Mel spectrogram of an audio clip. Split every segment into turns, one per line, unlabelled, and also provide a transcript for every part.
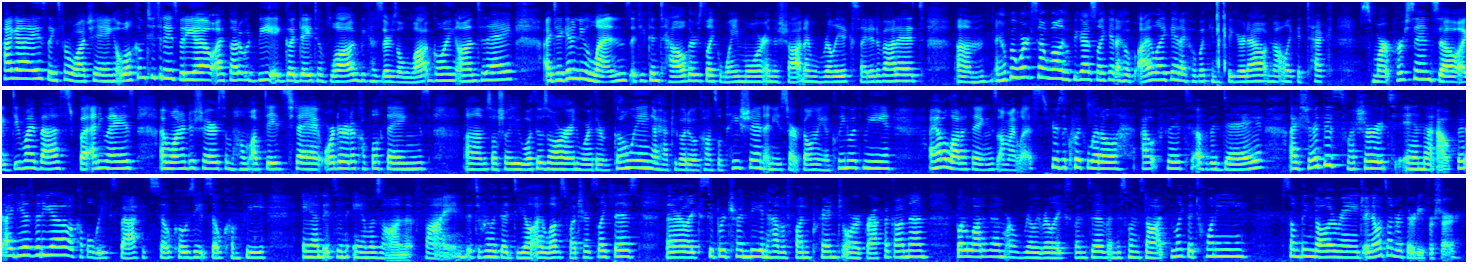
Hi guys, thanks for watching. Welcome to today's video. I thought it would be a good day to vlog because there's a lot going on today. I did get a new lens. If you can tell, there's like way more in the shot and I'm really excited about it. Um, I hope it works out well. I hope you guys like it. I hope I like it. I hope I can figure it out. I'm not like a tech smart person, so I do my best. But anyways, I wanted to share some home updates today. I ordered a couple things. Um, so I'll show you what those are and where they're going. I have to go to a consultation. I need to start filming a clean with me. I have a lot of things on my list. Here's a quick little outfit of the day. I shared this sweatshirt in that outfit ideas video a couple weeks back. It's so cozy, it's so comfy, and it's an Amazon find. It's a really good deal. I love sweatshirts like this that are like super trendy and have a fun print or a graphic on them, but a lot of them are really, really expensive, and this one's not. It's in like the 20 something dollar range. I know it's under 30 for sure.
